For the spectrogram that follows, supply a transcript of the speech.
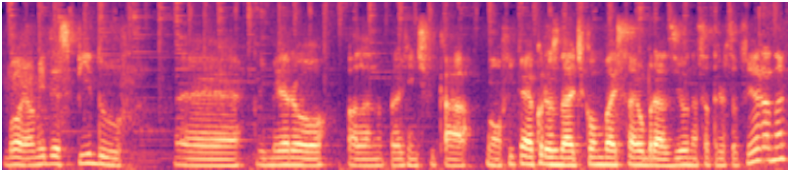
Bom, eu me despido é, primeiro, falando pra gente ficar. Bom, fica aí a curiosidade de como vai sair o Brasil nessa terça-feira, né?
